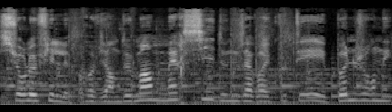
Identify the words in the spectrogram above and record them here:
Sur le fil revient demain, merci de nous avoir écoutés et bonne journée.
